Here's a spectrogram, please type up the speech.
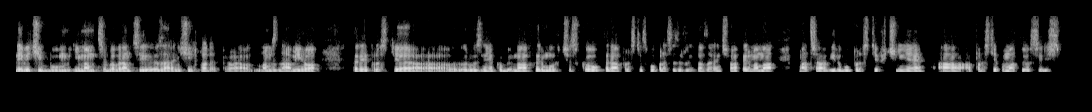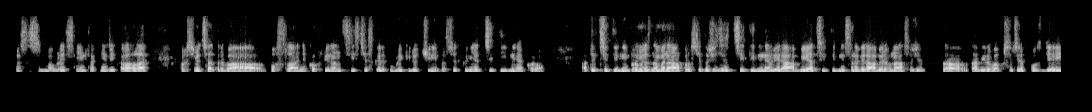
největší boom vnímám třeba v rámci zahraničních pladeb. Jo. Já mám známýho, který prostě různě jakoby má firmu českou, která prostě spolupracuje s různými zahraničními firmama, má třeba výrobu prostě v Číně a, a prostě pamatuju si, když jsme se bavili s ním, tak mě říkal, hele, prostě mi třeba trvá poslání jako financí z České republiky do Číny prostě tři týdny, jako jo. A ty tři týdny pro mě znamená prostě to, že se tři týdny nevyrábí a tři týdny se nevyrábí, rovná se, že ta, ta výroba přijde později,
